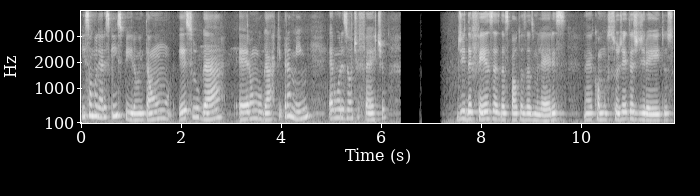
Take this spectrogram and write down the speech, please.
e são mulheres que inspiram. Então, esse lugar era um lugar que, para mim, era um horizonte fértil de defesa das pautas das mulheres, né, como sujeitas de direitos,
